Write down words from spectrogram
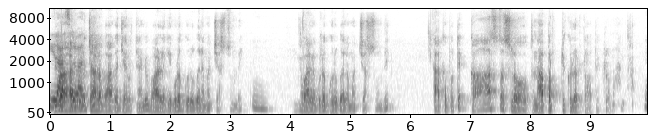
వివాహాలు కూడా చాలా బాగా జరుగుతాయండి. వాళ్ళకి కూడా గురుబలం వచ్చేస్తుంది. వాళ్ళకి కూడా గురుబలం వచ్చేస్తుంది. కాకపోతే కాస్త స్లో అవుతుంది ఆ పర్టికులర్ టాపిక్లో మాత్రం.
